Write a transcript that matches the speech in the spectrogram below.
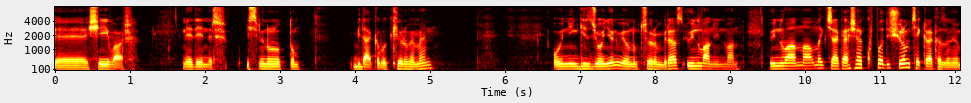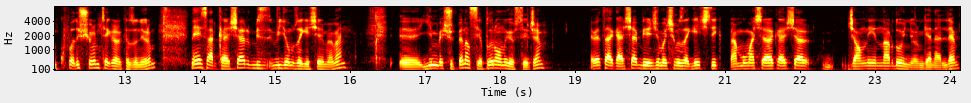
eee şeyi var. Ne denir? İsmini unuttum. Bir dakika bakıyorum hemen. Oyunu İngilizce oynuyorum ya unutuyorum biraz. Ünvan ünvan. Ünvanını almak için arkadaşlar kupa düşüyorum tekrar kazanıyorum. Kupa düşüyorum tekrar kazanıyorum. Neyse arkadaşlar biz videomuza geçelim hemen. Ee, 25 rütbe nasıl yapılır onu göstereceğim. Evet arkadaşlar birinci maçımıza geçtik. Ben bu maçları arkadaşlar canlı yayınlarda oynuyorum genelde.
